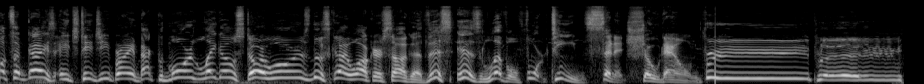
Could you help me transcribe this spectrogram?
What's up guys? HTG Brian back with more LEGO Star Wars The Skywalker Saga. This is level 14 Senate Showdown Free Play.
